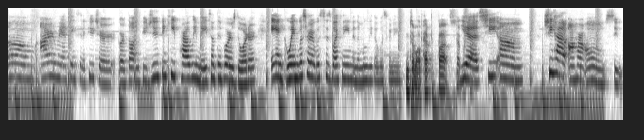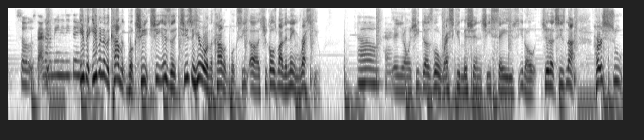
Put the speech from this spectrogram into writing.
um Iron Man thinks in the future or thought in the future, do you think he probably made something for his daughter? And Gwen, what's her what's his wife name in the movie though? What's her name? You talking about Pepper Potts? Pepper yes, she um she had on her own suit. So is that gonna Yeah. mean anything? even even in the comic book she she is a she's a hero in the comic book she uh she goes by the name rescue oh, okay. and you know, and she does little rescue missions. She saves, you know, she does, she's not her suit.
